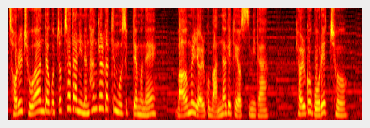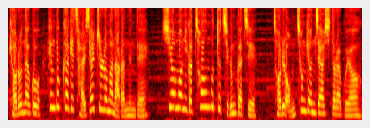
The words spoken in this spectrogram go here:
저를 좋아한다고 쫓아다니는 한결같은 모습 때문에 마음을 열고 만나게 되었습니다. 결국 올해 초 결혼하고 행복하게 잘 살 줄로만 알았는데, 시어머니가 처음부터 지금까지 저를 엄청 견제하시더라고요.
